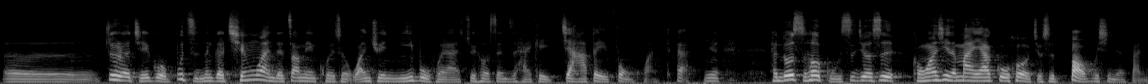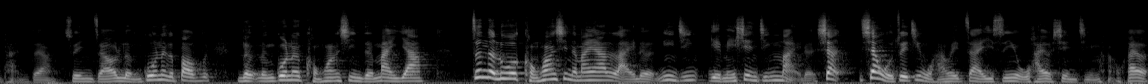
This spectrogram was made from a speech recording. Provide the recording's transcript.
呃，最后的结果不止那个千万的账面亏损完全弥补回来，最后甚至还可以加倍奉还，对啊，因为很多时候股市就是恐慌性的卖压过后就是报复性的反弹，对啊，所以你只要忍过那个报复，忍忍过那个恐慌性的卖压，真的如果恐慌性的卖压来了，你已经也没现金买了。像像我最近我还会在意，是因为我还有现金嘛，我还有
